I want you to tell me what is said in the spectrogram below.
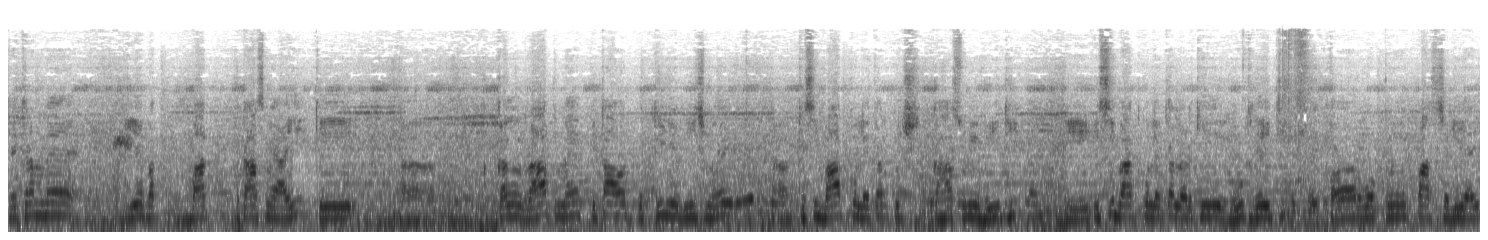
के क्रम में ये बात, प्रकाश में आई कि कल रात में पिता और पुत्री के बीच में किसी बात को लेकर कुछ कहासुनी हुई थी। कि इसी बात को लेकर लड़की रूठ गई थी और वो कुएँ के पास चली आई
